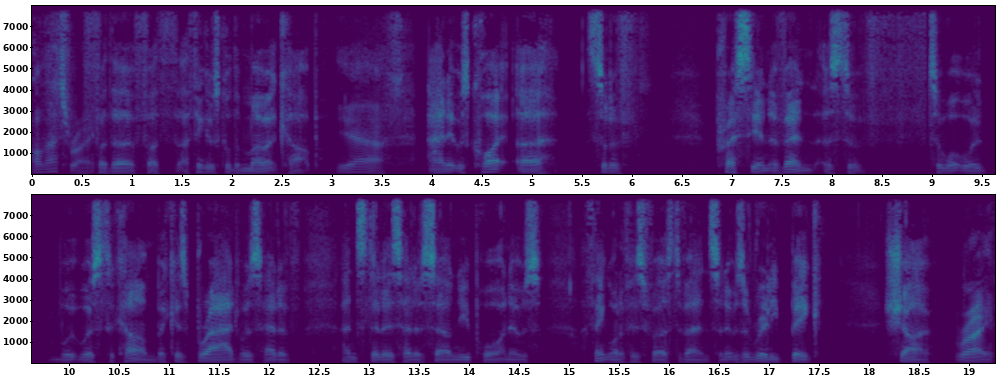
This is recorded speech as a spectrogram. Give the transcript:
Oh, that's right. for the for th- I think it was called the Moet Cup, Yeah. and it was quite a sort of prescient event as to to what would w- was to come because Brad was head of and still is head of Sail Newport, and it was I think one of his first events, and it was a really big show. Right.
